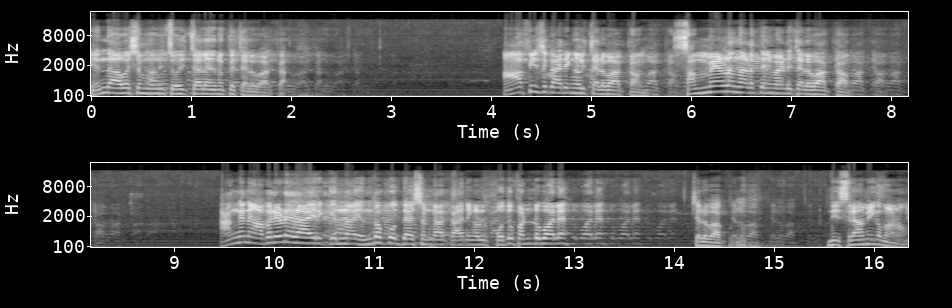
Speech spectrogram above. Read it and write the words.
എന്താവശ്യം വന്ന് ചോദിച്ചാൽ അതിനൊക്കെ ചെലവാക്കാം. ആഫീസ് കാര്യങ്ങൾ ചെലവാക്കാം. സമ്മേളനം നടത്തിന് വേണ്ടി ചെലവാക്കാം. അങ്ങനെ അവരുടേതായിരിക്കുന്ന എന്തൊക്കെ ഉദ്ദേശം ആ കാര്യങ്ങൾ പൊതു ഫണ്ട് പോലെ ചെലവാക്കുന്നു. ഇത് ഇസ്ലാമികമാണോ?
